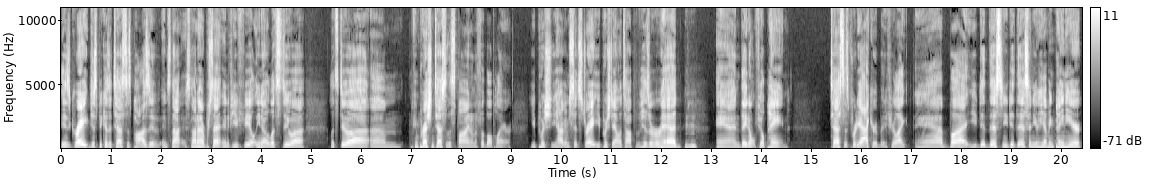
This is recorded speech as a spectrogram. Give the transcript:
is great just because the test is positive. It's not it's not 100. percent And if you feel you know, let's do a let's do a um, compression test of the spine on a football player. You push, you have him sit straight. You push down the top of his or her head, mm-hmm. and they don't feel pain test is pretty accurate. But if you're like, yeah, but you did this and you did this and you're having pain here,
